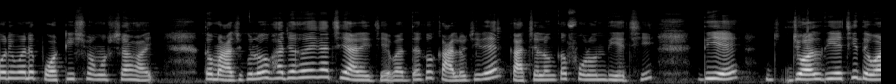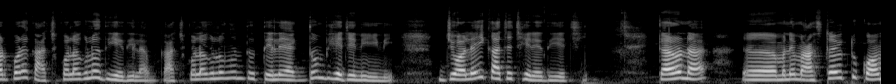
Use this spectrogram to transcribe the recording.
পরিমাণে পটির সমস্যা হয়। তো মাছগুলোও ভাজা হয়ে গেছে আর এই যে এবার দেখো কালো জিরে, কাঁচা লঙ্কা ফোড়ন দিয়েছি। দিয়ে জল দিয়েছি, দেওয়ার পরে কাঁচকলাগুলো দিয়ে দিলাম। কাঁচকলাগুলো কিন্তু তেলে একদম ভেজে নিইনি। জলেই কাঁচা ছেড়ে দিয়েছি। কেননা মানে মাছটাও একটু কম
